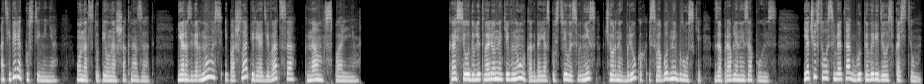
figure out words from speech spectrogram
«А теперь отпусти меня». Он отступил на шаг назад. Я развернулась и пошла переодеваться к нам в спальню. Касси удовлетворенно кивнул, когда я спустилась вниз в черных брюках и свободной блузке, заправленной за пояс. Я чувствовала себя так, будто вырядилась в костюм.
